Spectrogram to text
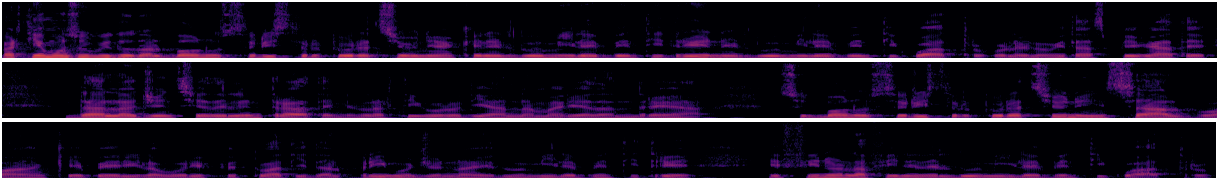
Partiamo subito dal bonus ristrutturazioni anche nel 2023 e nel 2024 con le novità spiegate dall'Agenzia delle Entrate nell'articolo di Anna Maria D'Andrea sul bonus ristrutturazione in salvo anche per i lavori effettuati dal 1 gennaio 2023 e fino alla fine del 2024.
